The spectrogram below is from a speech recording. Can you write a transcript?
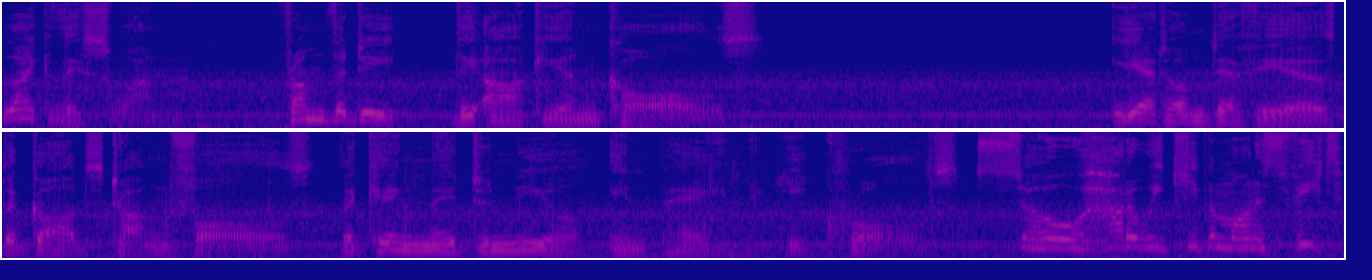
Like this one. From the deep, the Archaean calls. Yet on deaf ears the god's tongue falls. The king made to kneel in pain, he crawls. So, how do we keep him on his feet?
